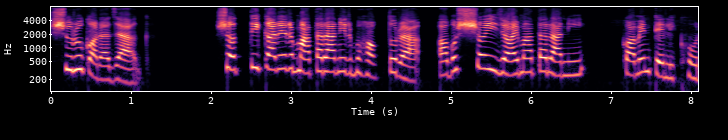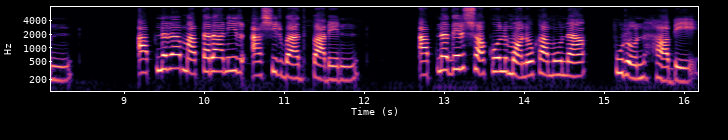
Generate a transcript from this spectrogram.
শুরু করা যাক। সত্যিকারের মাতা রানীর ভক্তরা অবশ্যই জয় মাতা রানী কমেন্টে লিখুন। আপনারা মাতা রানীর আশীর্বাদ পাবেন। আপনাদের সকল মনোকামনা পূরণ হবে।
